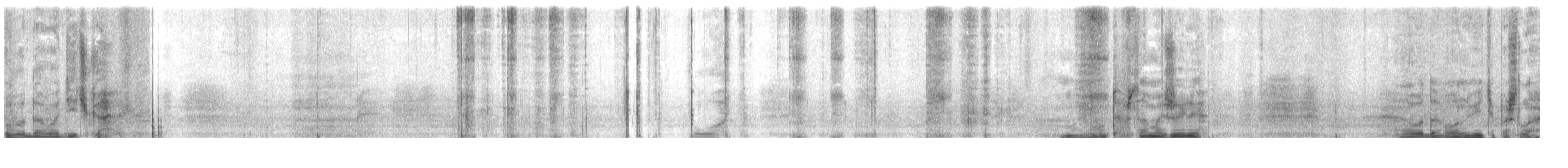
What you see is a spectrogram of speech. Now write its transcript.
Вода, водичка. О. Ну вот, в самой жиле. А вода, вон, видите, пошла.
